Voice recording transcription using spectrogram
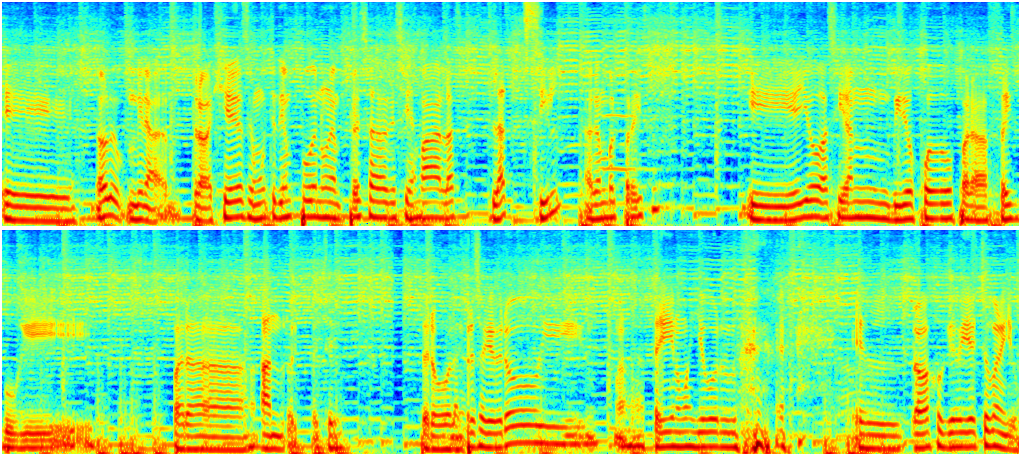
eh, no, mira, trabajé hace mucho tiempo en una empresa que se llamaba Last, Last Seal, acá en Valparaíso. Y ellos hacían videojuegos para Facebook y para Android, ¿cachai? Pero la empresa quebró y bueno, hasta ahí nomás llegó el, el trabajo que había hecho con ellos.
